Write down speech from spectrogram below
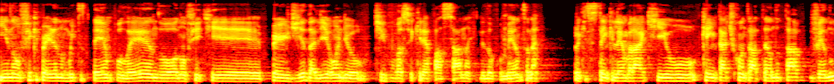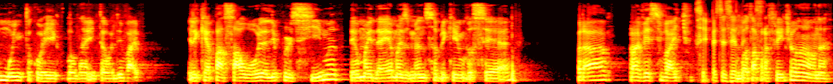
e não fique perdendo muito tempo lendo ou não fique perdida ali onde o que você queria passar naquele documento, né? Porque você tem que lembrar que o quem está te contratando está vendo muito o currículo, né? Então ele vai ele quer passar o olho ali por cima, ter uma ideia mais ou menos sobre quem você é, pra, pra ver se vai te botar pra frente ou não, né?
